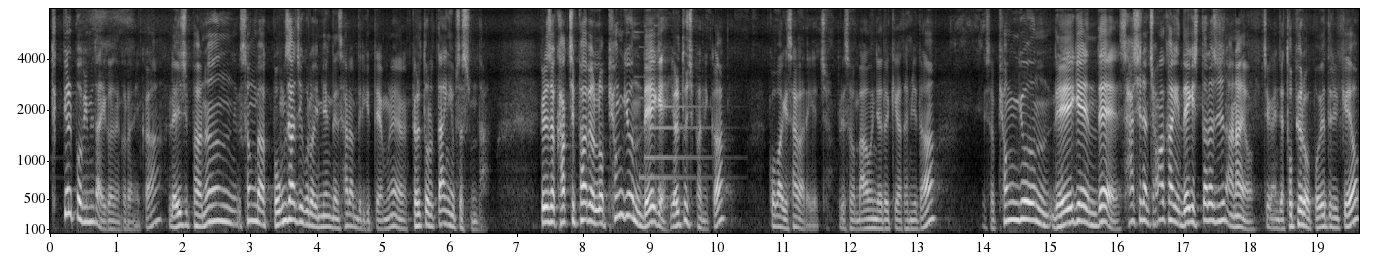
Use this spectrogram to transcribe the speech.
특별법입니다. 이거는 그러니까 레이지파는 성막 봉사직으로 임명된 사람들이기 때문에 별도로 땅이 없었습니다. 그래서 각 지파별로 평균 4개, 12지파니까 꼬박이 4가 되겠죠. 그래서 48개가 됩니다. 그래서 평균 4개인데 사실은 정확하게 4개씩 떨어지진 않아요. 제가 이제 도표로 보여드릴게요.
